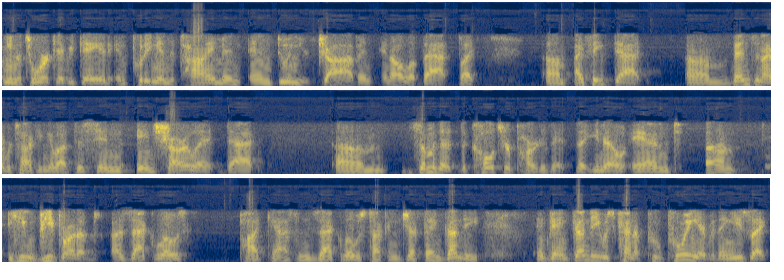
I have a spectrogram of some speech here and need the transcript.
you know to work every day and, and putting in the time and and doing your job and and all of that. But um, I think that um, Benz and I were talking about this in in Charlotte that um, some of the the culture part of it that you know and um, he he brought up uh, Zach Lowe's podcast and Zach Lowe was talking to Jeff Van Gundy and Van Gundy was kind of poo pooing everything. He's like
